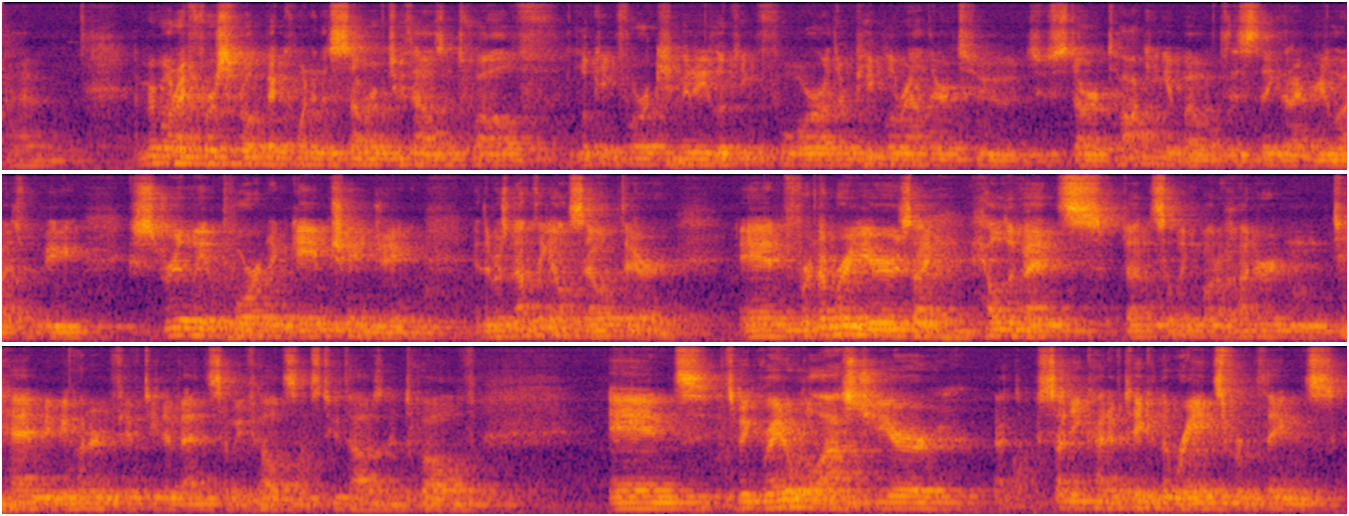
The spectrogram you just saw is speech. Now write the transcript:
I remember when I first wrote Bitcoin in the summer of 2012, looking for a community, looking for other people around there to, to start talking about this thing that I realized would be extremely important and game changing, and there was nothing else out there. And for a number of years, I held events, done something about 110, maybe 115 events that we've held since 2012. And it's been great over the last year. Sunny kind of taken the reins from things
